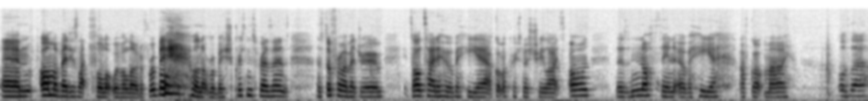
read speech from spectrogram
Um, all my bed is like full up with a load of rubbish. Well not rubbish Christmas presents and stuff from my bedroom. It's all tidy over here. I've got my Christmas tree lights on. There's nothing over here. I've got my other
